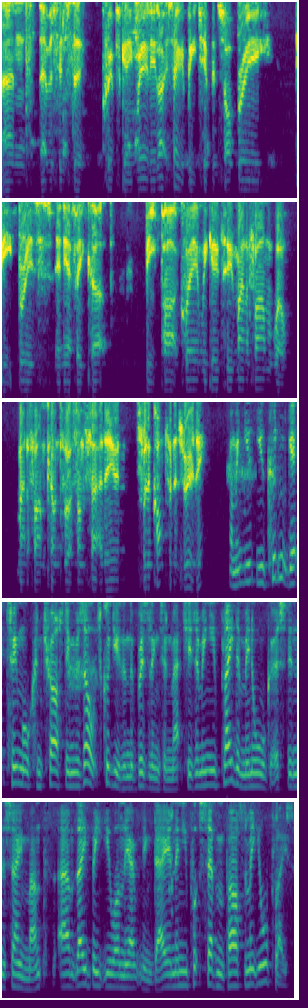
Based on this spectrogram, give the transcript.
And ever since the Cribbs game, really, like I say, we beat Chipping Sodbury, beat Briz in the FA Cup, beat Parkway, and we go to Manor Farm. Well, Manor Farm come to us on Saturday, and it's full of confidence, really. I mean, you, you couldn't get two more contrasting results, could you, than the Brislington matches? I mean, you played them in August in the same month. Um, they beat you on the opening day, and then you put seven past them at your place.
